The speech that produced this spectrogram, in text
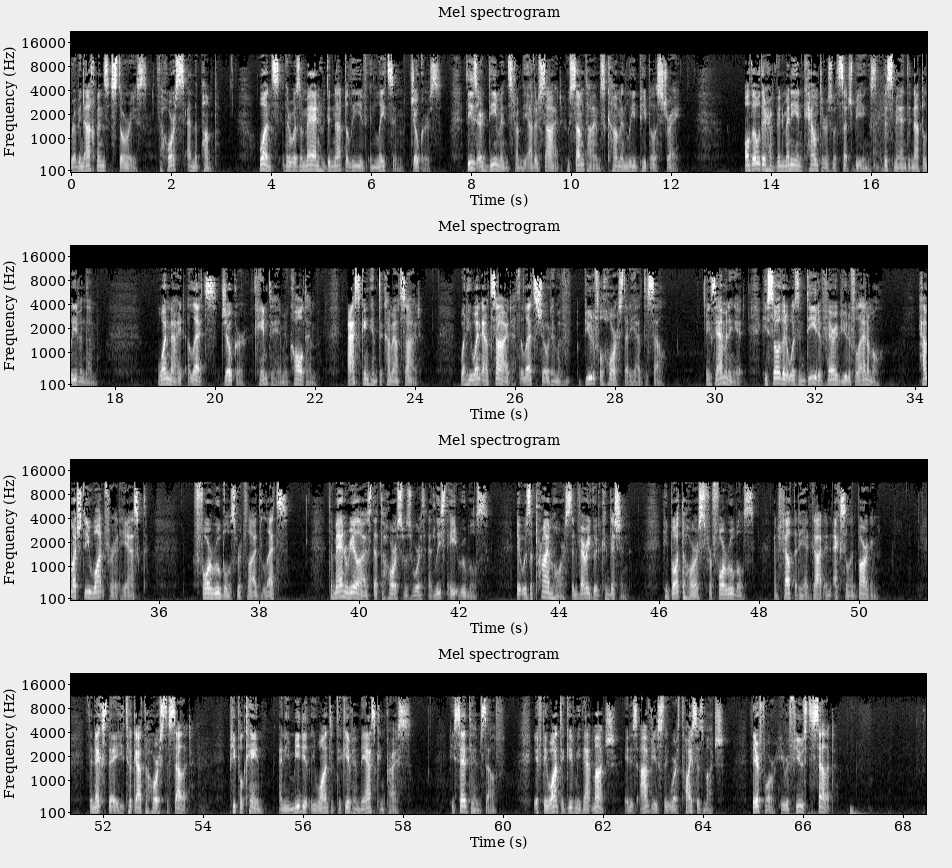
Rabbi Nachman's stories, the horse and the pump. Once there was a man who did not believe in leitzim, jokers. These are demons from the other side, who sometimes come and lead people astray. Although there have been many encounters with such beings, this man did not believe in them. One night, a letz, joker, came to him and called him, asking him to come outside. When he went outside, the letz showed him a beautiful horse that he had to sell. Examining it, he saw that it was indeed a very beautiful animal. How much do you want for it? he asked. Four rubles, replied the letz. The man realized that the horse was worth at least eight rubles. It was a prime horse in very good condition. He bought the horse for four rubles, and felt that he had got an excellent bargain. The next day he took out the horse to sell it. People came, and he immediately wanted to give him the asking price. He said to himself, If they want to give me that much, it is obviously worth twice as much. Therefore, he refused to sell it.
